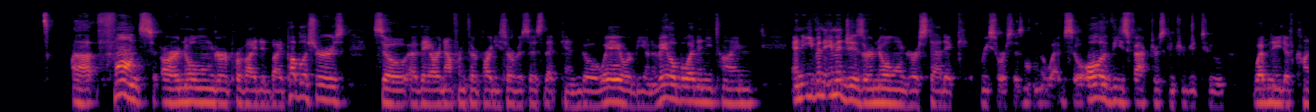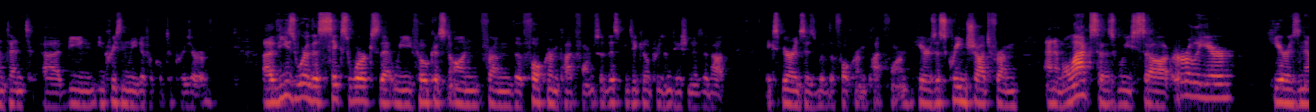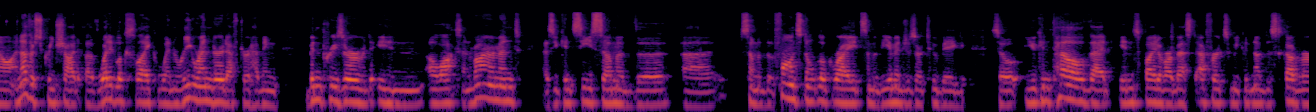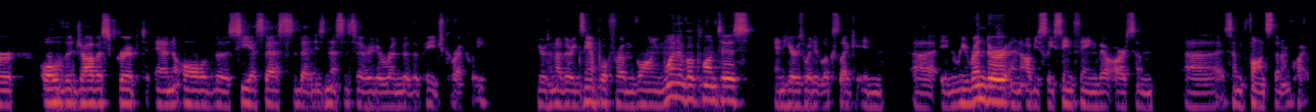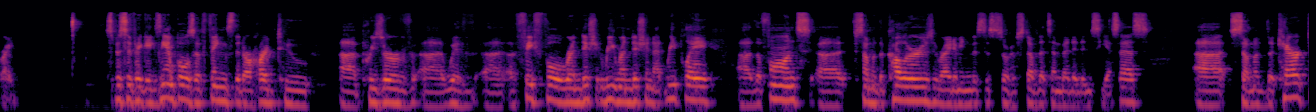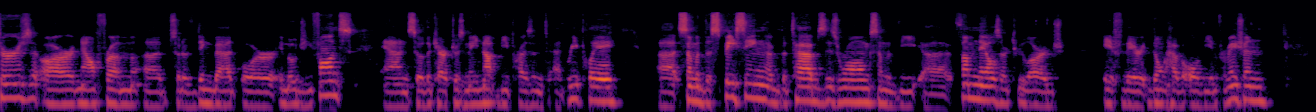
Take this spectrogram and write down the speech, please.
Uh, fonts are no longer provided by publishers, so uh, they are now from third-party services that can go away or be unavailable at any time. And even images are no longer static resources on the web. So all of these factors contribute to web native content uh, being increasingly difficult to preserve. Uh, these were the six works that we focused on from the Fulcrum platform. So this particular presentation is about experiences with the Fulcrum platform. Here's a screenshot from Animal Acts, as we saw earlier. Here is now another screenshot of what it looks like when re-rendered after having been preserved in a LOCKSS environment. As you can see, some of the uh, some of the fonts don't look right, some of the images are too big. So you can tell that in spite of our best efforts, we could not discover all the JavaScript and all the CSS that is necessary to render the page correctly. Here's another example from volume one of Oplontis. And here's what it looks like in, uh, in re-render. And obviously same thing, there are some, uh, some fonts that aren't quite right. Specific examples of things that are hard to uh, preserve uh, with uh, a faithful rendition, re-rendition at replay, uh, the fonts, some of the colors, right? I mean, this is sort of stuff that's embedded in CSS. Some of the characters are now from sort of dingbat or emoji fonts. And so the characters may not be present at replay. Uh, some of the spacing of the tabs is wrong. Some of the uh, thumbnails are too large. if they don't have all the information.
